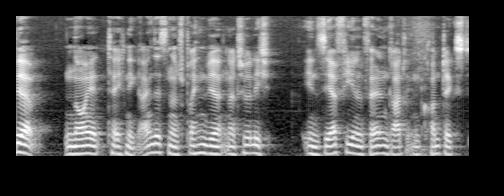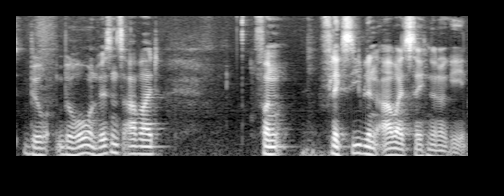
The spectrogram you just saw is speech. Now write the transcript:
wir neue Technik einsetzen, dann sprechen wir natürlich in sehr vielen Fällen, gerade im Kontext Büro, und Wissensarbeit, von flexiblen Arbeitstechnologien,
